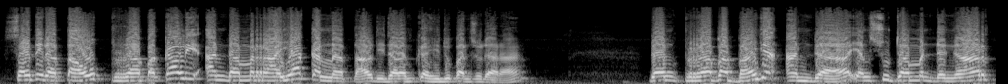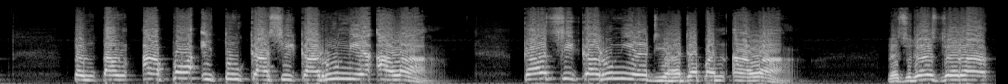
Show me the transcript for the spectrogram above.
Saya tidak tahu berapa kali Anda merayakan Natal di dalam kehidupan saudara. Dan berapa banyak Anda yang sudah mendengar tentang apa itu kasih karunia Allah. Kasih karunia di hadapan Allah. Nah, saudara-saudara,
